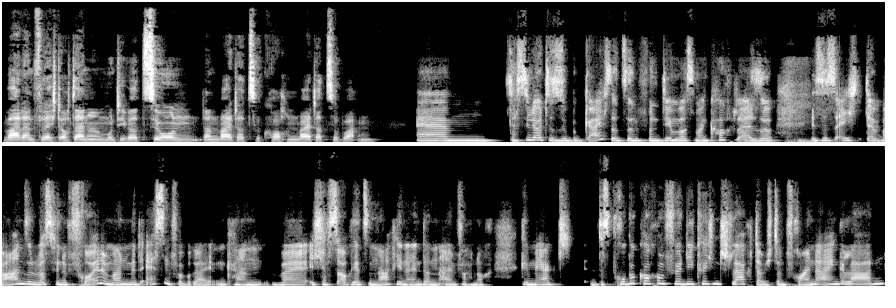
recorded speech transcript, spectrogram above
war dann vielleicht auch deine Motivation, dann weiter zu kochen, weiter zu backen? Ähm, dass die Leute so begeistert sind von dem, was man kocht. Also mhm. es ist echt der Wahnsinn, was für eine Freude man mit Essen verbreiten kann. Weil ich habe es auch jetzt im Nachhinein dann einfach noch gemerkt, das Probekochen für die Küchenschlacht, da habe ich dann Freunde eingeladen.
